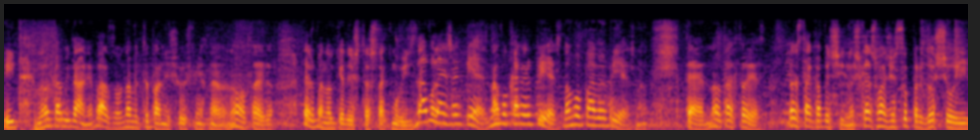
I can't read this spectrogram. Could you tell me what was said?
I no kapitalnie, bardzo, nawet ty panie się uśmiechnęły. No tego, też będą kiedyś też tak mówić. Znowu Leszek pije, znowu Karel pije, znowu Paweł pijesz. No. Ten, no tak to jest. To jest taka bezsilność. W każdym razie super gościu i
